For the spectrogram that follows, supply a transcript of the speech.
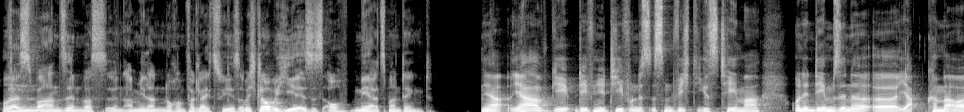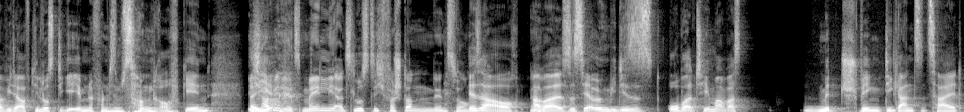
Da ist Und- Wahnsinn, was in Amiland noch im Vergleich zu hier ist. Aber ich glaube, hier ist es auch mehr, als man denkt. Ja, ja, definitiv. Und es ist ein wichtiges Thema. Und in dem Sinne, äh, ja, können wir aber wieder auf die lustige Ebene von diesem Song draufgehen. Ich habe ihn jetzt mainly als lustig verstanden, den Song. Ist er auch. Ja. Aber es ist ja irgendwie dieses Oberthema, was mitschwingt die ganze Zeit.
